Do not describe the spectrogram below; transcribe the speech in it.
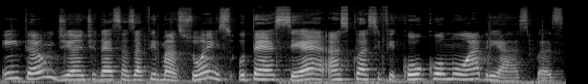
Então, diante dessas afirmações, o TSE as classificou como, aspas,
